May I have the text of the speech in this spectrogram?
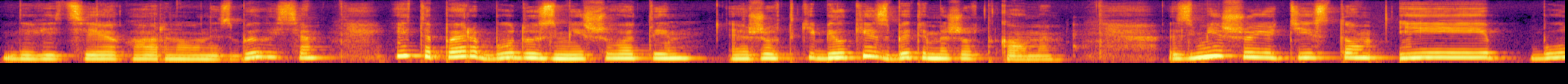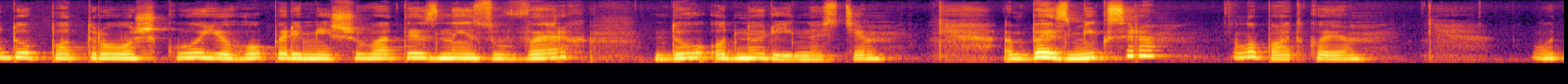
Дивіться, як гарно вони збилися. І тепер буду змішувати жовтки, білки збитими жовтками. Змішую тісто і буду потрошку його перемішувати знизу вверх до однорідності. Без міксера лопаткою. От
